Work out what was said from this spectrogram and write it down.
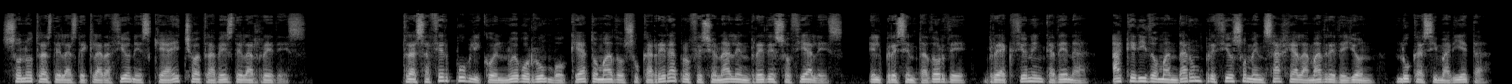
son otras de las declaraciones que ha hecho a través de las redes. Tras hacer público el nuevo rumbo que ha tomado su carrera profesional en redes sociales, el presentador de Reacción en Cadena, ha querido mandar un precioso mensaje a la madre de John, Lucas y Marieta,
